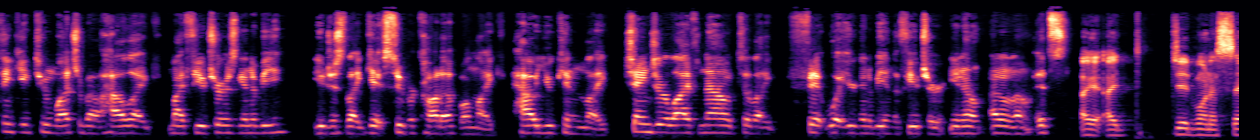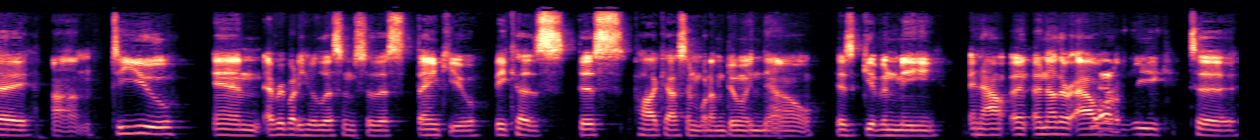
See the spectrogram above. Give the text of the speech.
thinking too much about how like my future is gonna be you just like get super caught up on like how you can like change your life now to like fit what you're going to be in the future you know i don't know it's i i did want to say um to you and everybody who listens to this thank you because this podcast and what i'm doing now has given me an hour another hour Yeah. a week to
